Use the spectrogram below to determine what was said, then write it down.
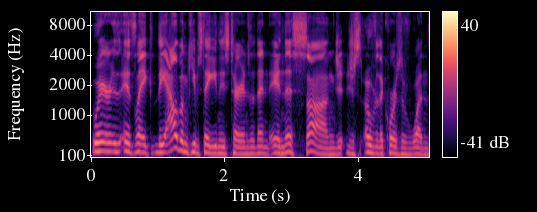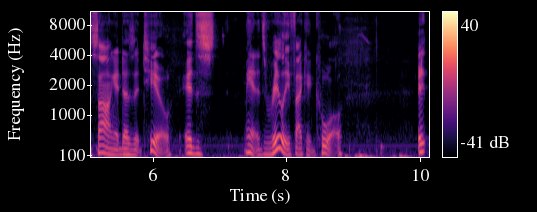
Where it's like the album keeps taking these turns, and then in this song, j- just over the course of one song, it does it too. It's man, it's really fucking cool. It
